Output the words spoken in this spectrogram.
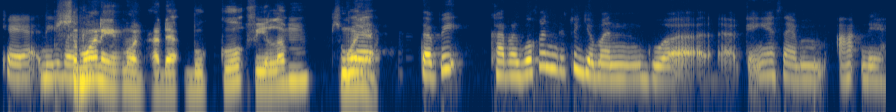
kayak di mana- Semua nih, Mon. Ada buku, film, semuanya. Nggak, tapi karena gue kan itu zaman gue eh, kayaknya SMA deh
